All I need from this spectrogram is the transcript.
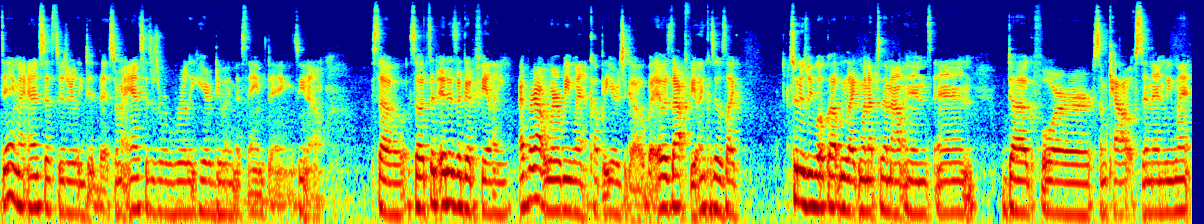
dang, my ancestors really did this, or my ancestors were really here doing the same things, you know. So, so it's a, it is a good feeling. I forgot where we went a couple years ago, but it was that feeling because it was like, as soon as we woke up, we like went up to the mountains and dug for some kouse and then we went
